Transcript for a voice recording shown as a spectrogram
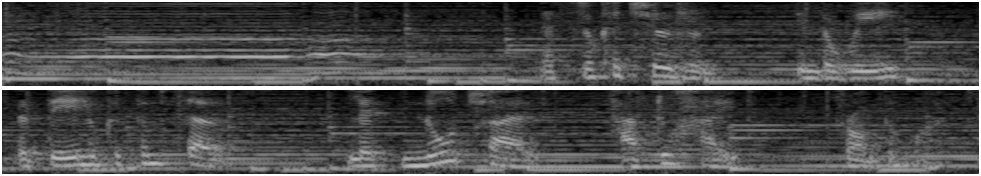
हाँ Let's look at children in the way that they look at themselves. Let no child have to hide from the world.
